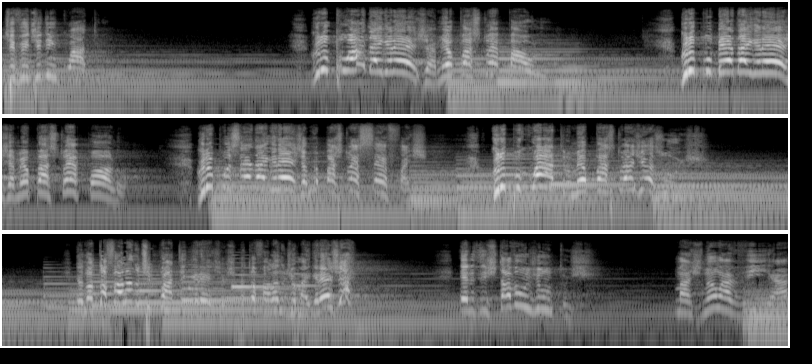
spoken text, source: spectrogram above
dividida em quatro. Grupo A da igreja, meu pastor é Paulo. Grupo B da igreja, meu pastor é Apolo. Grupo C da igreja, meu pastor é Cefas. Grupo 4, meu pastor é Jesus. Eu não estou falando de quatro igrejas, eu estou falando de uma igreja. Eles estavam juntos, mas não havia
